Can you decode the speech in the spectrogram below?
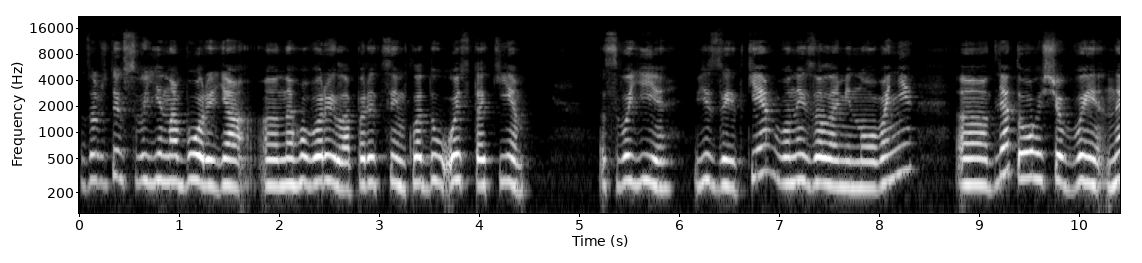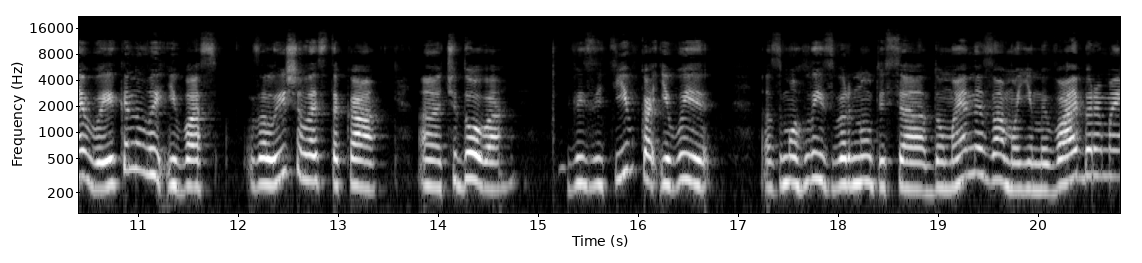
завжди в свої набори, я е, не говорила перед цим, кладу ось такі свої візитки, вони заламіновані, е, для того, щоб ви не викинули і у вас залишилась така чудова візитівка, і ви змогли звернутися до мене за моїми вайберами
